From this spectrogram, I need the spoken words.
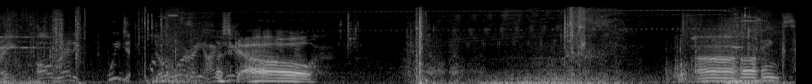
Great. Already. We did. Don't worry. I'm Let's here. go. Uh huh. Thanks.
